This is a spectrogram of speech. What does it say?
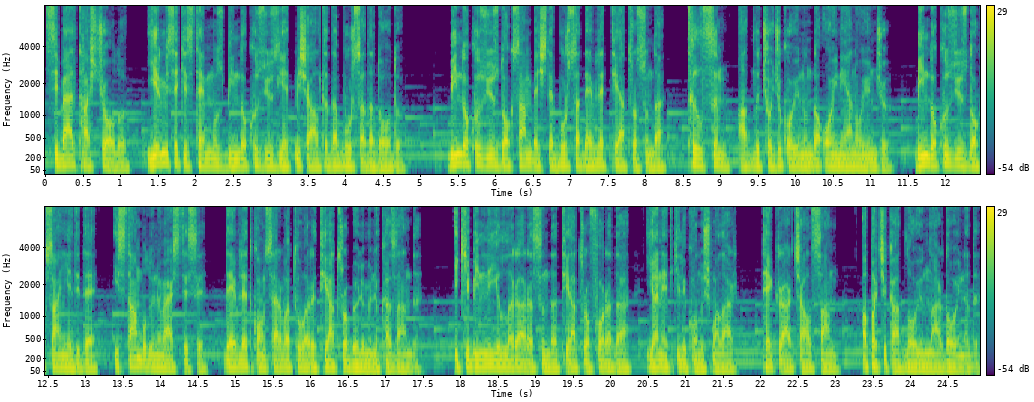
Sibel Taşçıoğlu 28 Temmuz 1976'da Bursa'da doğdu. 1995'te Bursa Devlet Tiyatrosu'nda Tılsım adlı çocuk oyununda oynayan oyuncu. 1997'de İstanbul Üniversitesi Devlet Konservatuvarı tiyatro bölümünü kazandı. 2000'li yılları arasında Tiyatro Fora'da yan etkili konuşmalar, Tekrar Çalsam, Apaçık adlı oyunlarda oynadı.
